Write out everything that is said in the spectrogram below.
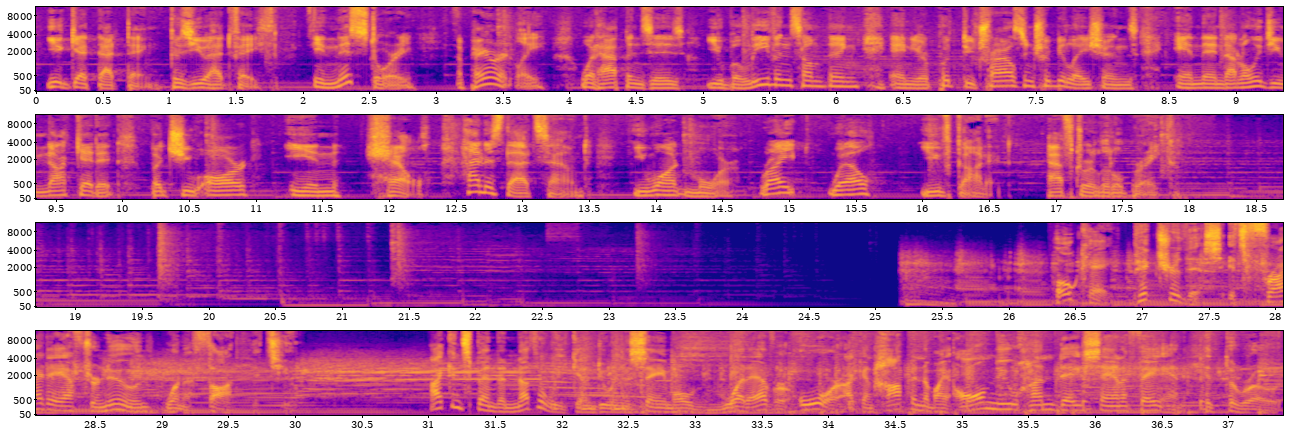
you get that thing because you had faith. In this story, apparently, what happens is you believe in something and you're put through trials and tribulations, and then not only do you not get it, but you are in hell. How does that sound? You want more, right? Well, you've got it after a little break. Okay, picture this. It's Friday afternoon when a thought hits you. I can spend another weekend doing the same old whatever, or I can hop into my all new Hyundai Santa Fe and hit the road.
